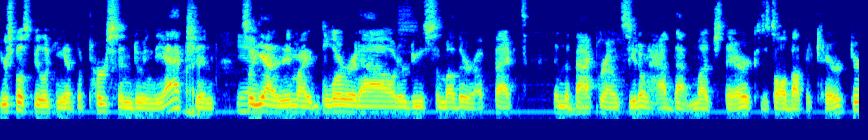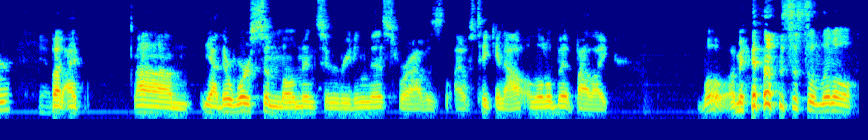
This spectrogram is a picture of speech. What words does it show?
you're supposed to be looking at the person doing the action so yeah they might blur it out or do some other effect in the background so you don't have that much there because it's all about the character Yeah. but i um yeah there were some moments in reading this where i was i was taken out a little bit by like whoa i mean it was just a little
